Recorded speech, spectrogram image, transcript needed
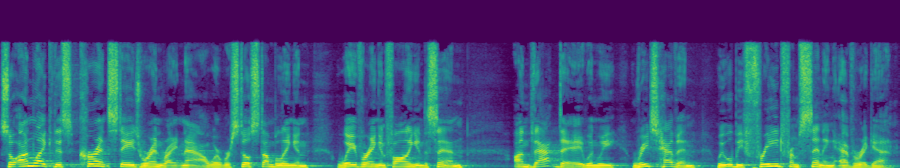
So, unlike this current stage we're in right now, where we're still stumbling and wavering and falling into sin, on that day, when we reach heaven, we will be freed from sinning ever again.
